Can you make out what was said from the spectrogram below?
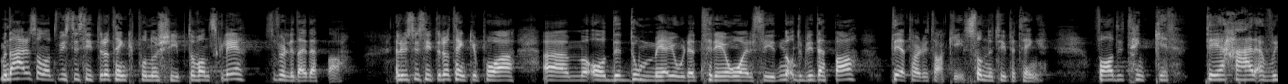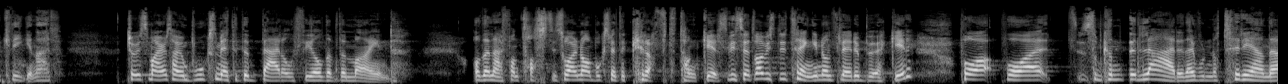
Men det her er sånn at hvis du sitter og tenker på noe kjipt og vanskelig, så føler du deg deppa. Eller hvis du sitter og tenker på um, og det dumme jeg gjorde tre år siden, og du blir deppa, det tar du tak i. Sånne type ting. Hva du tenker. Det her er hvor krigen er. Joyce Myers har en bok som heter The Battlefield of the Mind. Og den er fantastisk. Hun har en annen bok som heter Krafttanker. Så hvis, hvis du trenger noen flere bøker på, på, som kan lære deg hvordan å trene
